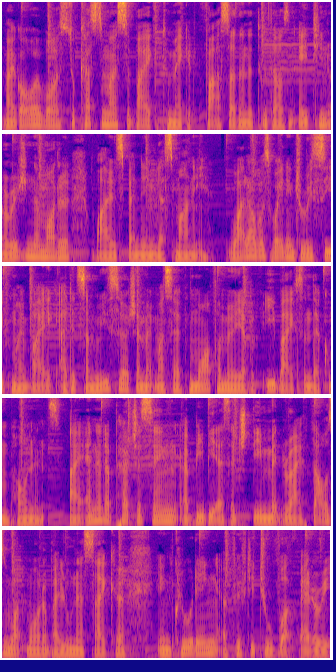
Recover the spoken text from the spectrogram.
My goal was to customize the bike to make it faster than the 2018 original model while spending less money. While I was waiting to receive my bike, I did some research and made myself more familiar with e-bikes and their components. I ended up purchasing a BBSHD mid-drive 1000 watt motor by Luna Cycle including a 52 watt battery.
